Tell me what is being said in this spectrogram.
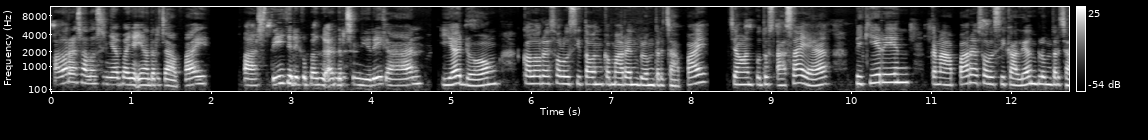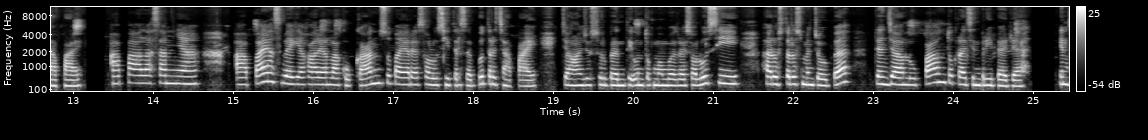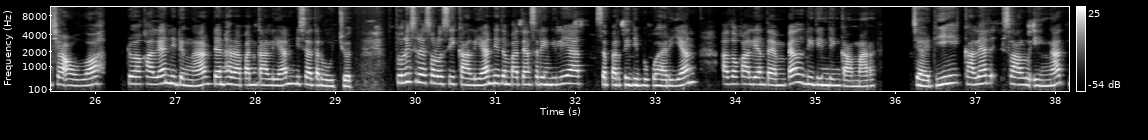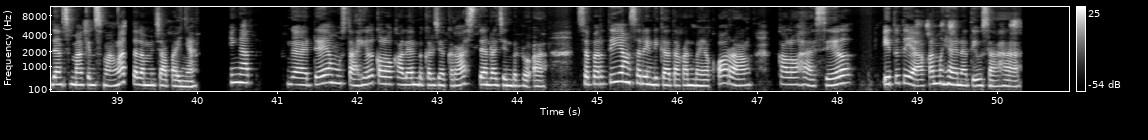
Kalau resolusinya banyak yang tercapai, pasti jadi kebanggaan tersendiri kan? Iya dong, kalau resolusi tahun kemarin belum tercapai, jangan putus asa ya. Pikirin, kenapa resolusi kalian belum tercapai. Apa alasannya? Apa yang sebaiknya kalian lakukan supaya resolusi tersebut tercapai? Jangan justru berhenti untuk membuat resolusi, harus terus mencoba, dan jangan lupa untuk rajin beribadah. Insya Allah, doa kalian didengar dan harapan kalian bisa terwujud. Tulis resolusi kalian di tempat yang sering dilihat, seperti di buku harian atau kalian tempel di dinding kamar. Jadi, kalian selalu ingat dan semakin semangat dalam mencapainya. Ingat, Nggak ada yang mustahil kalau kalian bekerja keras dan rajin berdoa. Seperti yang sering dikatakan banyak orang, kalau hasil itu tidak akan mengkhianati usaha.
